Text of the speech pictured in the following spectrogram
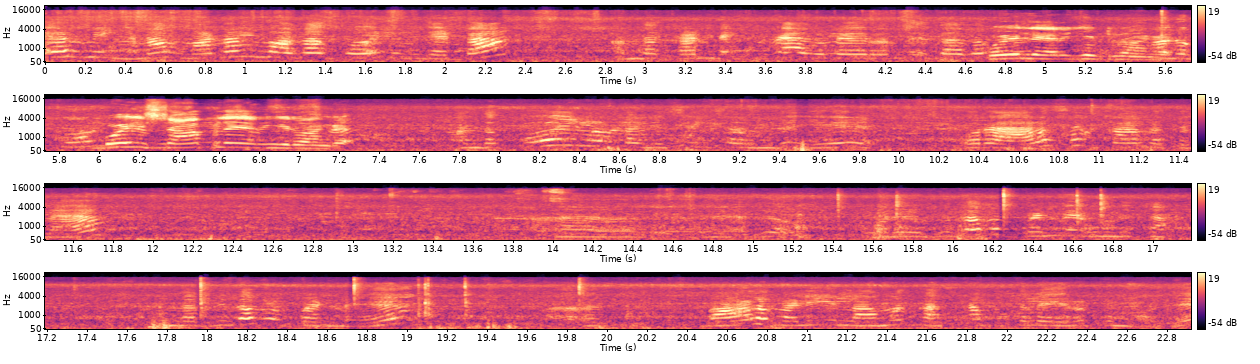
ஏறினீங்கன்னா மணல் மாதா கோயில் கேட்டா அந்த கண்டக்டர் அதுல இருந்து ஏதாவது கோயில்ல இறக்கி விட்டுருவாங்க. கோயில் ஸ்டாப்ல இறங்கிடுவாங்க. அந்த கோயில் உள்ள விசேஷம் வந்து ஒரு அரசர் காலத்துல விதவை பெண் இருந்துச்சான் அந்த விதவை பெண்ணு வாழ வழி இல்லாம கஷ்டத்துல இருக்கும்போது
